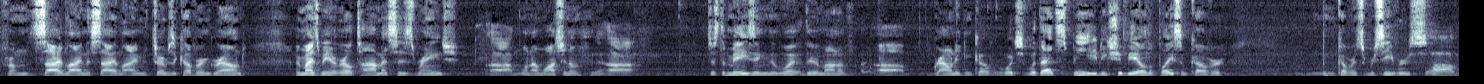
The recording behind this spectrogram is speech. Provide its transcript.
from sideline to sideline in terms of covering ground. It reminds me of Earl Thomas, his range uh, when I'm watching him. Uh, just amazing the way, the amount of uh, ground he can cover. Which with that speed, he should be able to play some cover, covering some receivers. Um,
